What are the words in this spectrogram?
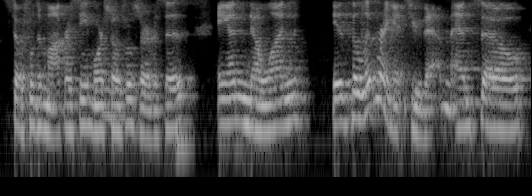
social democracy, more social services, and no one is delivering it to them. And so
